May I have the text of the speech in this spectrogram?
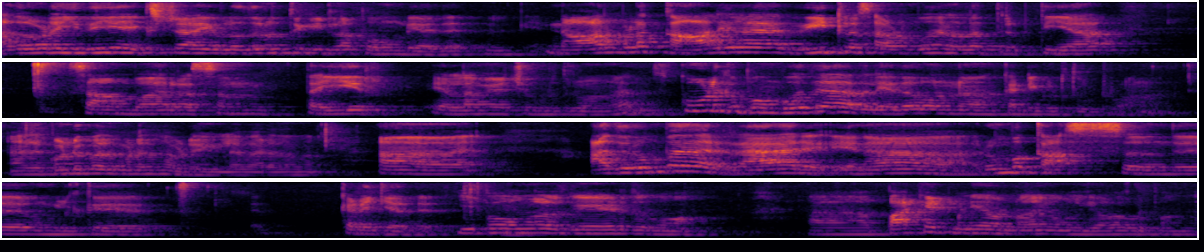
அதோட இதையே எக்ஸ்ட்ரா இவ்வளோ தூரம் தூக்கிட்டுலாம் போக முடியாது. நார்மலாக காலையில் வீட்டில் சாப்பிடும்போது நல்லா திருப்தியாக சாம்பார் ரசம் தயிர் எல்லாமே வச்சு கொடுத்துருவாங்க. ஸ்கூலுக்கு போகும்போது அதில் ஏதோ ஒன்று கட்டி கொடுத்து விட்ருவாங்க அது கொண்டு போகிறது மட்டும் தான் சாப்பிடுவீங்களா? வேறு எதுவும் அது ரொம்ப ரேர் ஏன்னா ரொம்ப காசு வந்து உங்களுக்கு கிடைக்காது. இப்போ உங்களுக்கு எடுத்துக்குவோம். பாக்கெட் மணி ஒரு நாளைக்கு உங்களுக்கு எவ்வளோ கொடுப்பாங்க?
